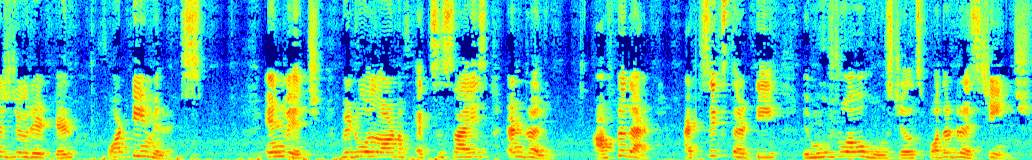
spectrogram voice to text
Is durated 40 minutes in which we do a lot of exercise and running. After that, at 6:30 we move to our hostels for the dress change.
